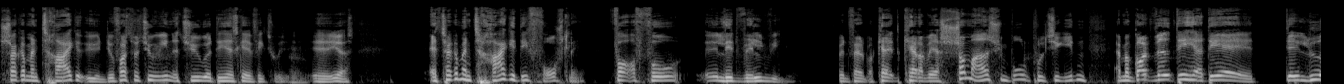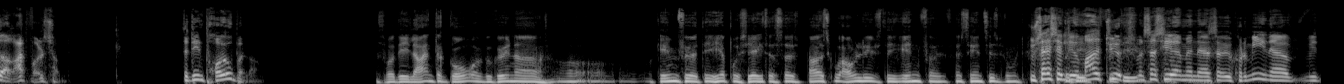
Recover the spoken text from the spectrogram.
så kan man trække øen. Det er jo først for 2021, at det her skal effektueres. At så kan man trække det forslag for at få øh, lidt velvilje. Ben Falber, kan, kan der være så meget symbolpolitik i den, at man godt ved, at det her, det, er, det lyder ret voldsomt. Så det er en prøveballon. Jeg tror, det er langt at gå og begynde at, at, at gennemføre det her projekt, og så bare skulle aflyse det igen for, for et sent tidspunkt. Du sagde selv, det er jo Fordi- meget dyrt, fordi- men så siger jeg, men altså økonomien er, vi,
